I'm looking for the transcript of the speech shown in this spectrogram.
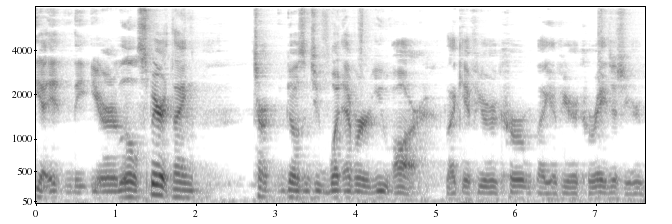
yeah, it, the, your little spirit thing turn, goes into whatever you are. Like if you're like if you're courageous, you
